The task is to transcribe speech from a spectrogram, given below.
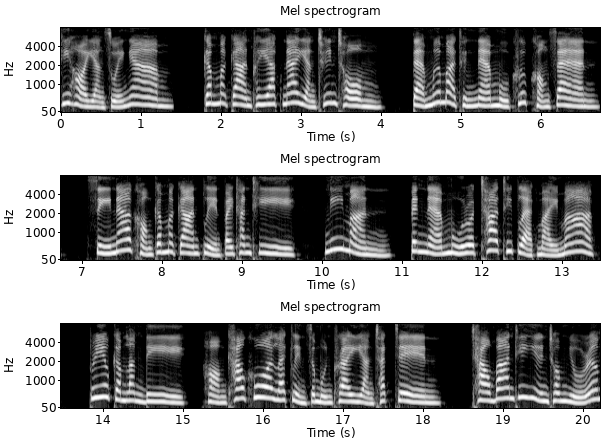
ที่ห่ออย่างสวยงาม กรรมการพยักหน้าอย่างชื่นชม แต่เมื่อมาถึงแหนมหมูคลุกของแซน สีหน้าของกรรมการเปลี่ยนไปทันที นี่มันเป็นแหนมหมูรสชาติที่แปลกใหม่มาก เปรี้ยวกำลังดี หอมข้าวคั่วและกลิ่นสมุนไพรอย่างชัดเจน ชาวบ้านที่ยืนชมอยู่เริ่ม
